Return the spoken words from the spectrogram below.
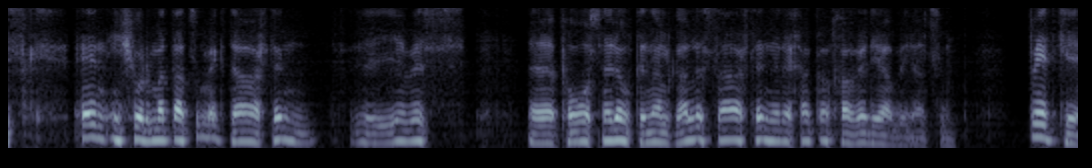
իսկ այն ինչ որ մտածում եք դա արդեն եւ այս փողոցներով գնալ գալը սա արդեն երեխական խաղերի է վերածում պետք է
